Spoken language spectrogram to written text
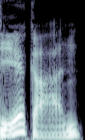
秸秆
